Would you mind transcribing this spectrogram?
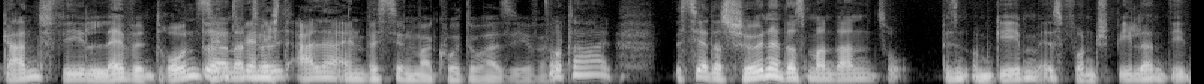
ganz viel Leveln drunter. Sind natürlich. wir nicht alle ein bisschen Makoto Hasive? Total. Ist ja das Schöne, dass man dann so bisschen umgeben ist von Spielern, die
